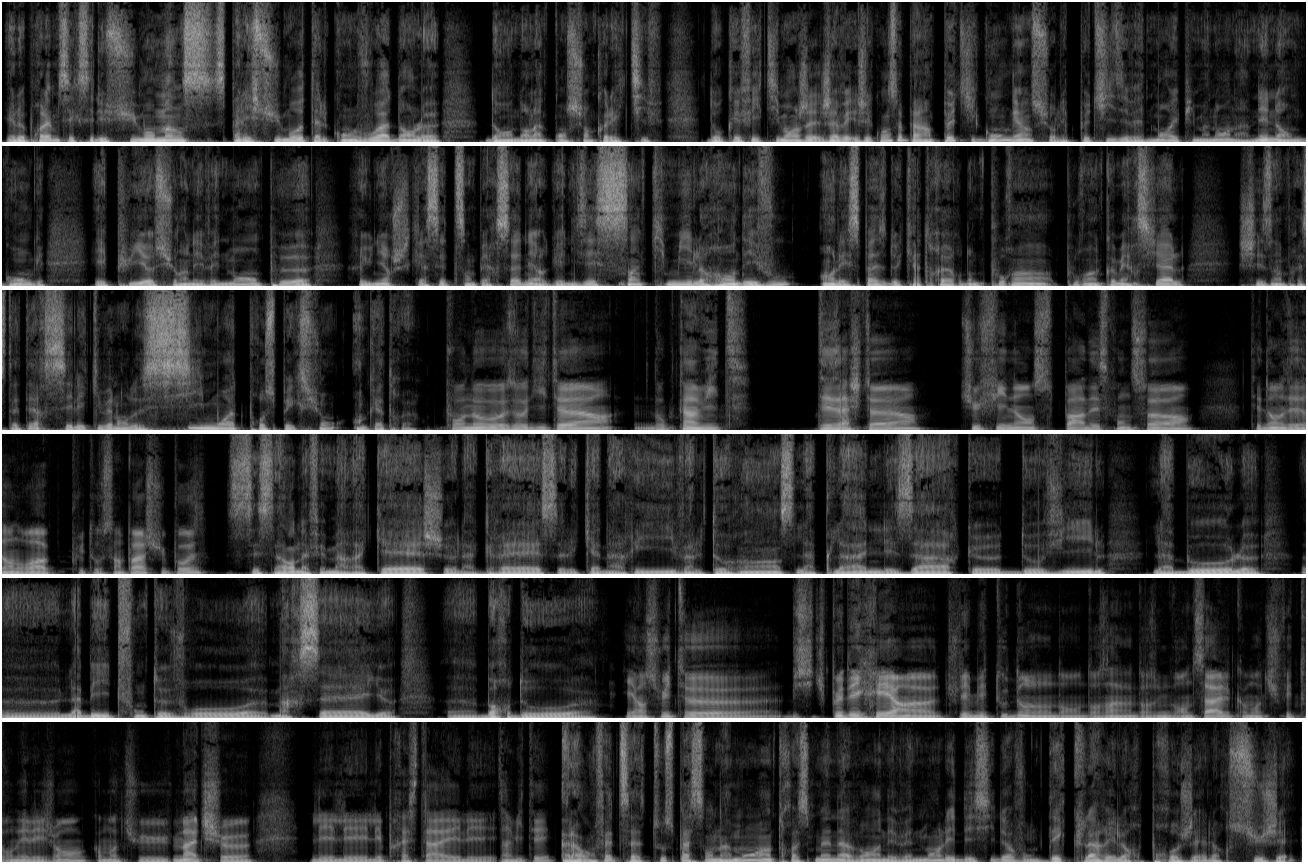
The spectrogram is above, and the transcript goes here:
et le problème, c'est que c'est des sumos minces. C'est pas les sumos tels qu'on le voit dans le dans, dans l'inconscient collectif. Donc effectivement, j'ai- j'avais j'ai commencé par un petit gong hein, sur les petits événements, et puis maintenant on a un énorme gong. Et puis euh, sur un événement, on peut euh, réunir jusqu'à 700 personnes et organiser 5000 rendez-vous en l'espace de 4 heures. Donc pour un pour un commercial chez un prestataire, c'est l'équivalent de 6 mois de prospection en 4 heures. Pour nos auditeurs, donc tu invites des acheteurs, tu finances par des sponsors, tu es dans des endroits plutôt sympas, je suppose. C'est ça, on a fait Marrakech, la Grèce, les Canaries, Val Thorens, La Plagne, les Arcs, euh, Deauville, La Baule, euh, l'abbaye de Fontevraud, euh, Marseille, euh, Bordeaux. Et ensuite, euh, si tu peux décrire, euh, tu les mets toutes dans une grande salle, comment tu fais tourner les gens, comment tu matches euh, les, les, prestats et les invités. Alors en fait, ça, tout se passe en amont. hein. Trois semaines avant un événement, les décideurs vont déclarer leur projet, leur sujet,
